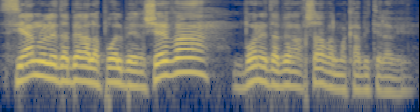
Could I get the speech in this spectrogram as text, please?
סיימנו לדבר על הפועל באר שבע, בואו נדבר עכשיו על מכבי תל אביב.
